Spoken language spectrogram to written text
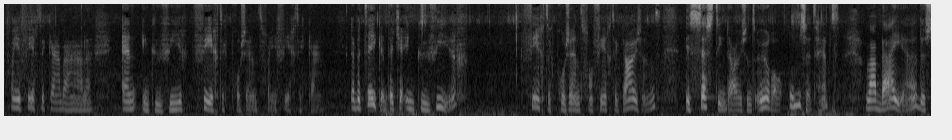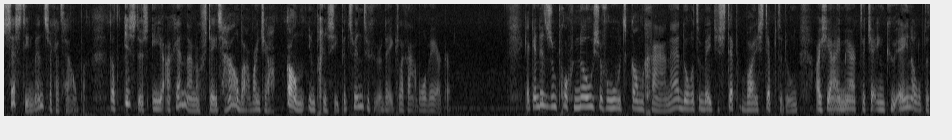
van je 40k behalen. En in Q4 40% van je 40k. Dat betekent dat je in Q4 40% van 40.000 is 16.000 euro omzet hebt. Waarbij je dus 16 mensen gaat helpen. Dat is dus in je agenda nog steeds haalbaar. Want je kan in principe 20 uur declarabel werken. Kijk, en dit is een prognose voor hoe het kan gaan. Hè, door het een beetje step by step te doen. Als jij merkt dat je in Q1 al op de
